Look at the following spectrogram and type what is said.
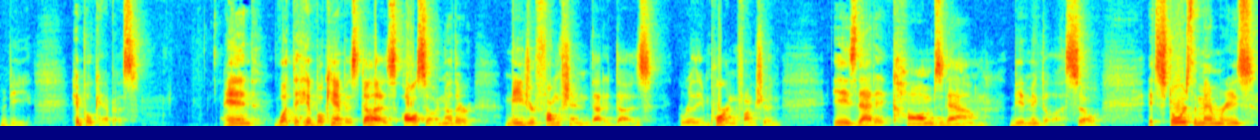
the hippocampus. And what the hippocampus does, also another major function that it does, really important function, is that it calms down the amygdala. So it stores the memories,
